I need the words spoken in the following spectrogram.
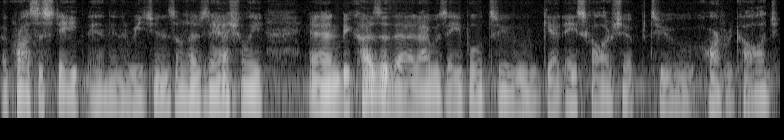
across the state and in the region, and sometimes nationally. And because of that, I was able to get a scholarship to Harvard College.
